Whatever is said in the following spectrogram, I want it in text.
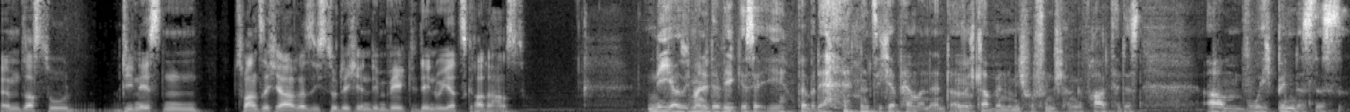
ähm, sagst du, die nächsten 20 Jahre siehst du dich in dem Weg, den du jetzt gerade hast? Nee, also ich meine, der Weg ist ja eh, der ändert sich ja permanent. Also ja. ich glaube, wenn du mich vor fünf Jahren gefragt hättest, ähm, wo ich bin, das, das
